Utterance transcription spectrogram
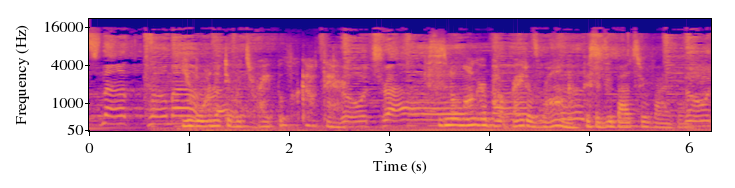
You want to do what's right, but look out there. This is no longer about right or wrong. This is about survival.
